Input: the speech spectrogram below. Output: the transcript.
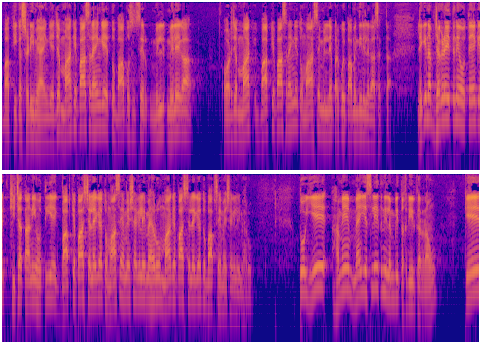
باپ کی کسٹڈی میں آئیں گے۔ جب ماں کے پاس رہیں گے تو باپ اس سے مل, ملے گا۔ اور جب ماں باپ کے پاس رہیں گے تو ماں سے ملنے پر کوئی پابندی نہیں لگا سکتا۔ لیکن اب جھگڑے اتنے ہوتے ہیں کہ کھینچا تانی ہوتی ہے ایک باپ کے پاس چلے گئے تو ماں سے ہمیشہ کے لیے محروم ماں کے پاس چلے گئے تو باپ سے ہمیشہ کے لیے محروم۔ تو یہ ہمیں میں اس لیے اتنی لمبی تقریر کر رہا ہوں کہ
